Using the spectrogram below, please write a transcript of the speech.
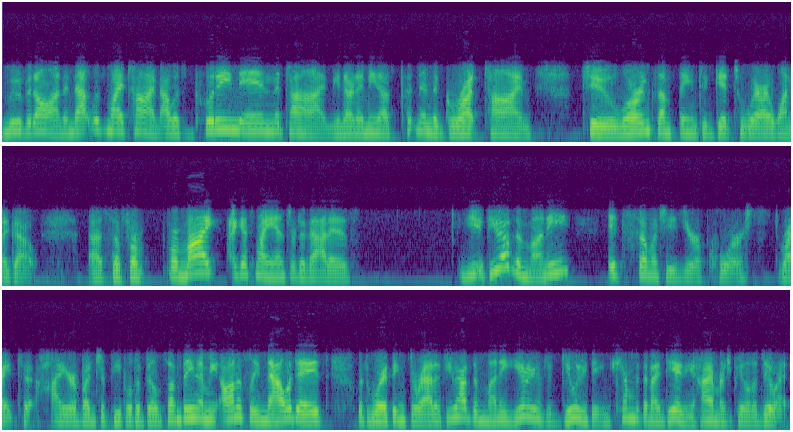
move it on and that was my time. I was putting in the time, you know what I mean? I was putting in the grunt time to learn something to get to where I want to go. Uh, so for for my I guess my answer to that is you, if you have the money, it's so much easier, of course, right, to hire a bunch of people to build something. I mean, honestly, nowadays with where things are at, if you have the money, you don't have to do anything. You come with an idea and you hire a bunch of people to do it.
